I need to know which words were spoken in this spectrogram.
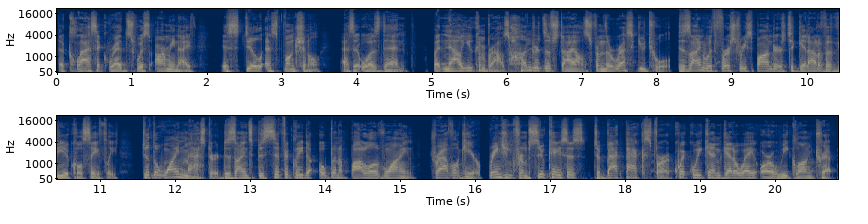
the classic red Swiss Army knife is still as functional as it was then. But now you can browse hundreds of styles from the rescue tool, designed with first responders to get out of a vehicle safely, to the wine master, designed specifically to open a bottle of wine, travel gear, ranging from suitcases to backpacks for a quick weekend getaway or a week long trip.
